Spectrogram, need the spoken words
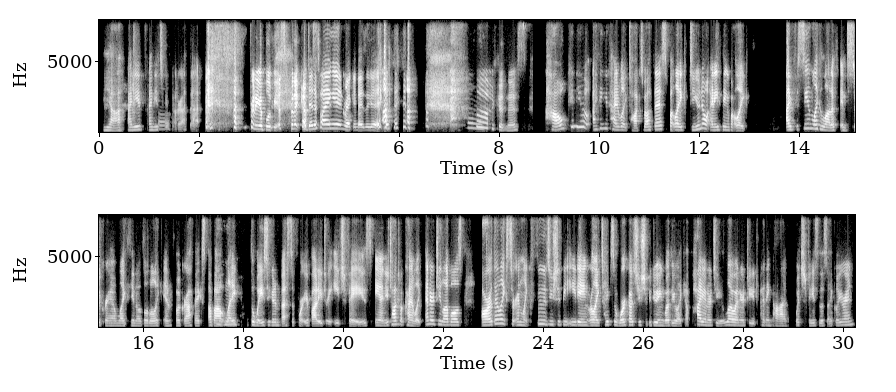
yeah, I need I need to get better at that. Pretty oblivious when it comes identifying it and recognizing it. oh goodness. How can you I think you kind of like talked about this, but like do you know anything about like I've seen like a lot of Instagram, like, you know, the little like infographics about mm-hmm. like the ways you can best support your body during each phase. And you talked about kind of like energy levels. Are there like certain like foods you should be eating or like types of workouts you should be doing, whether you like have high energy or low energy, depending on which phase of the cycle you're in?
